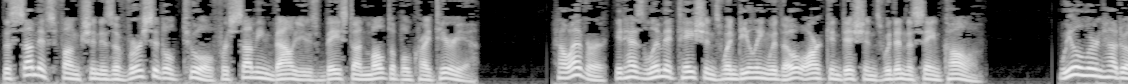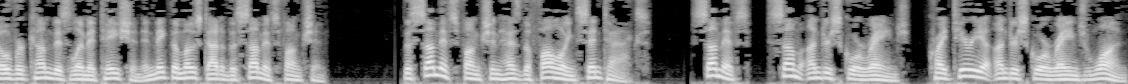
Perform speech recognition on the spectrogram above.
The SUMIFS function is a versatile tool for summing values based on multiple criteria. However, it has limitations when dealing with OR conditions within the same column. We'll learn how to overcome this limitation and make the most out of the SUMIFS function. The SUMIFS function has the following syntax. SUMIFS, sum underscore range, criteria underscore range 1,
